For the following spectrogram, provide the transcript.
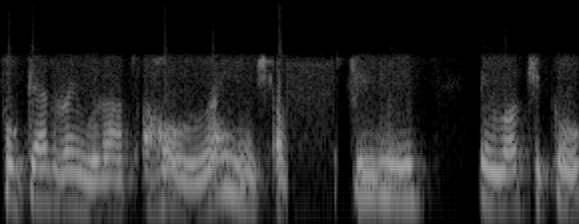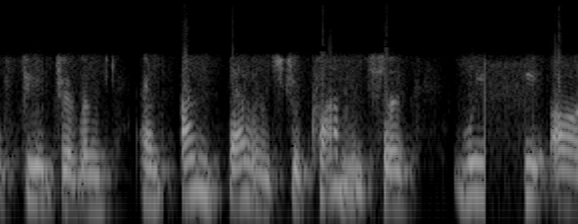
for gathering without a whole range of extremely illogical, fear-driven, and unbalanced requirements. So we are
